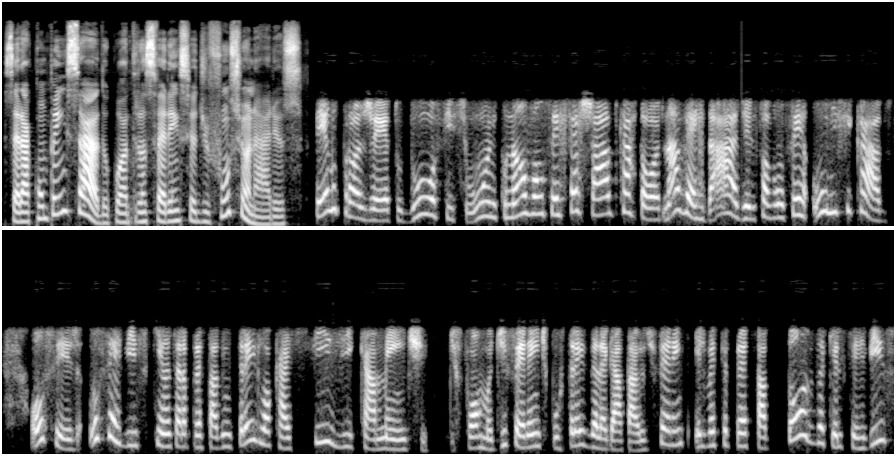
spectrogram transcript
será compensado com a transferência de funcionários. Pelo projeto do ofício único, não vão ser fechados cartórios. Na verdade, eles só vão ser unificados. Ou seja, um serviço que antes era prestado em três locais fisicamente de forma diferente por três delegatários diferentes, ele vai ser prestado todos aqueles serviços,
